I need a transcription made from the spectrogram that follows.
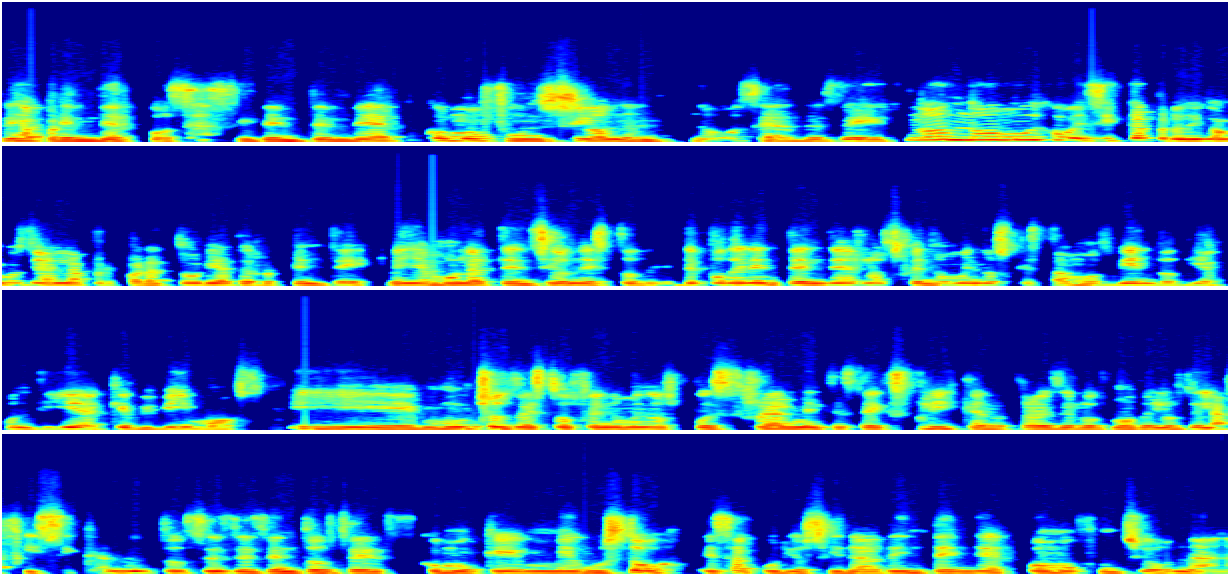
de aprender cosas y de entender cómo funcionan, ¿no? O sea, desde, no, no muy jovencita, pero digamos ya en la preparatoria de repente me llamó la atención esto de, de poder entender los fenómenos que estamos viendo día con día, que vivimos. Y muchos de estos fenómenos pues realmente se explican a través de los modelos de la física. Entonces, desde entonces, como que me gustó esa curiosidad de entender cómo funcionan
